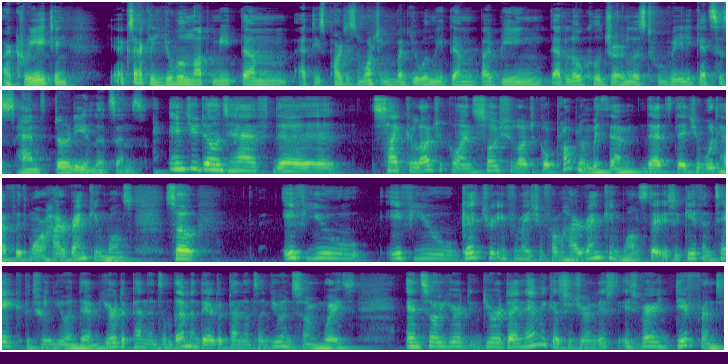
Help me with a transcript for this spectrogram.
are creating, yeah, exactly. You will not meet them at these parties in Washington, but you will meet them by being that local journalist who really gets his hands dirty in that sense. And you don't have the psychological and sociological problem with them that that you would have with more high ranking ones so if you if you get your information from high ranking ones, there is a give and take between you and them. You're dependent on them and they're dependent on you in some ways. And so your your dynamic as a journalist is very different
